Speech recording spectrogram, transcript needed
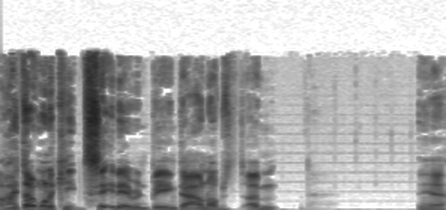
I don't want to keep sitting here and being down. I'm um, yeah.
